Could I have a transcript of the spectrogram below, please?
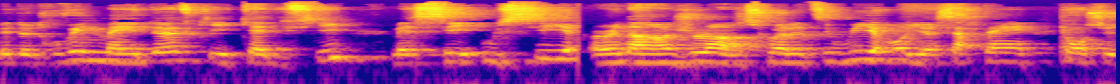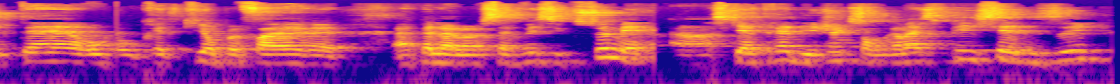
mais de trouver une main-d'œuvre qui est qualifiée, mais c'est aussi un enjeu en soi. Là. Oui, il y a certains consultants auprès de qui on peut faire euh, appel à leur service et tout ça, mais en ce qui a trait à des gens qui sont vraiment spécialisés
